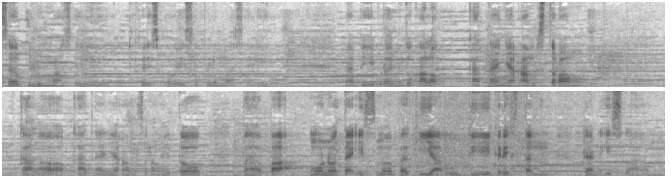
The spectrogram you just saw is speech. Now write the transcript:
sebelum Masehi garis bawahi sebelum Masehi. Nabi Ibrahim itu kalau katanya Armstrong kalau katanya Armstrong itu bapak monoteisme bagi Yahudi, Kristen dan Islam.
